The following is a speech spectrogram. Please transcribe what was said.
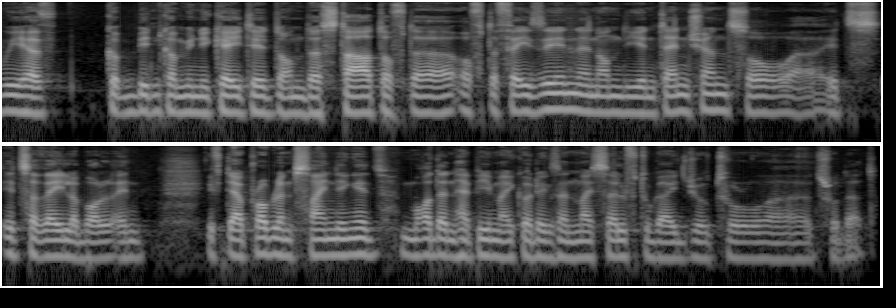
we have been communicated on the start of the of the phase-in and on the intention, so uh, it's it's available. And if there are problems finding it, more than happy, my colleagues and myself, to guide you through through that.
